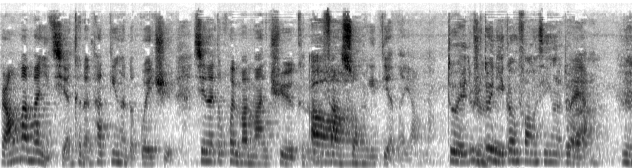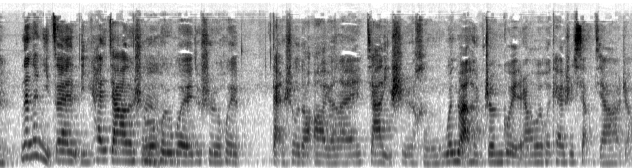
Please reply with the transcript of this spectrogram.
然后慢慢以前可能他定很多规矩，现在都会慢慢去可能啊。放松一点那样嘛。对，就是对你更放心了，吧？对呀。嗯，那那你在离开家的时候，嗯。会不会就是会感受到啊，原来家里是很温暖、很珍贵的，然后会开始想家这样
